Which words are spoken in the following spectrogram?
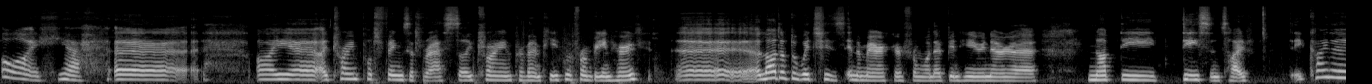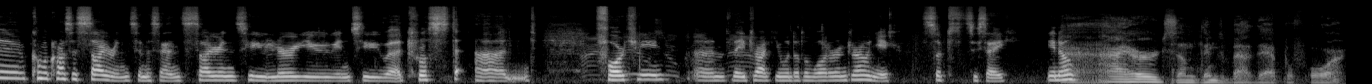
Oh, yeah. Uh, I uh, I try and put things at rest. I try and prevent people from being hurt. Uh, a lot of the witches in America, from what I've been hearing, are uh, not the decent type. They kind of come across as sirens in a sense. Sirens who lure you into uh, trust and fortune, and they drag you under the water and drown you. Such to say, you know. I heard some things about that before.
